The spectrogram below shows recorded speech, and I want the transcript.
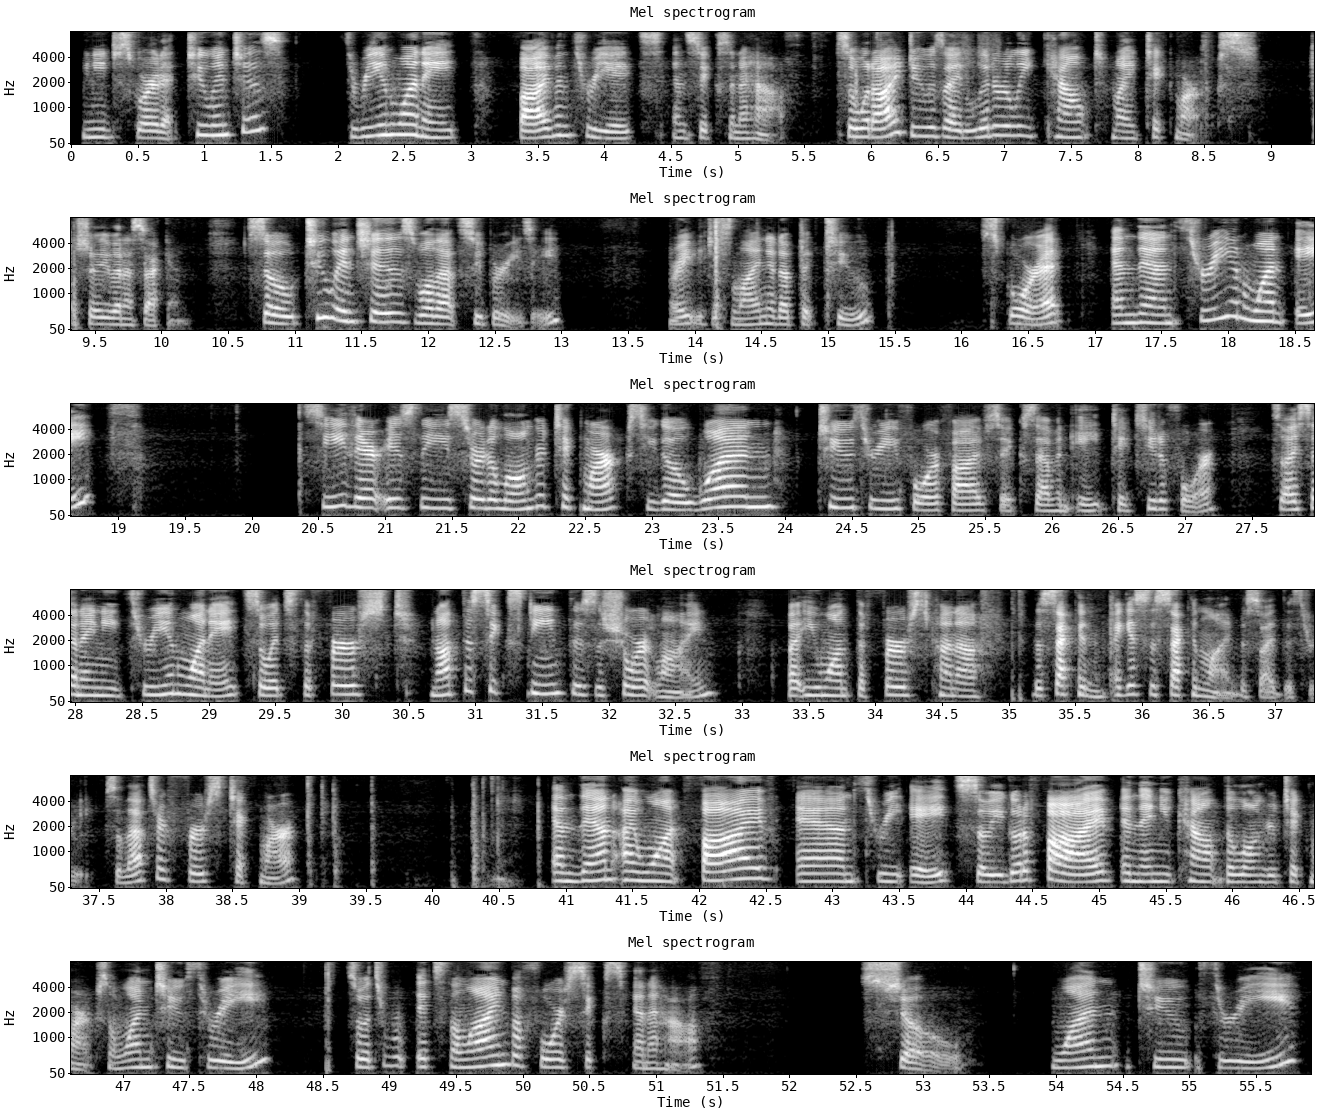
You need to score it at two inches, three and one eighth, five and three eighths, and six and a half. So what I do is I literally count my tick marks. I'll show you in a second. So two inches, well, that's super easy, right? You just line it up at two, score it. And then three and one eighth. See, there is these sort of longer tick marks. You go one, two, three, four, five, six, seven, eight, takes you to four. So I said I need three and one eighth. So it's the first, not the 16th is the short line, but you want the first kind of, the second, I guess the second line beside the three. So that's our first tick mark. And then I want five and three eighths. So you go to five and then you count the longer tick mark. So one, two, three. So it's it's the line before six and a half. So one, two, three.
